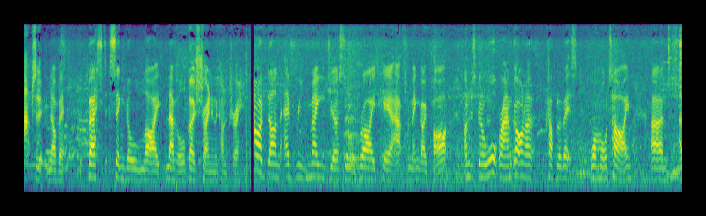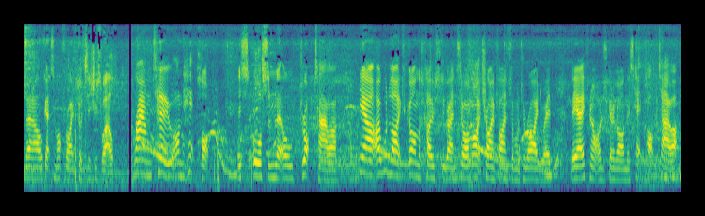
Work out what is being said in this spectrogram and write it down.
Absolutely love it. Best single like level ghost train in the country. Now I've done every major sort of ride here at Flamingo Park. I'm just going to walk around, go on a couple of bits one more time, um, and then I'll get some off-ride footage as well. Round two on Hip Hop. This awesome little drop tower yeah, I would like to go on the coast again, so I might try and find someone to ride with. But yeah, if not, I'm just going to go on this hip hop tower.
